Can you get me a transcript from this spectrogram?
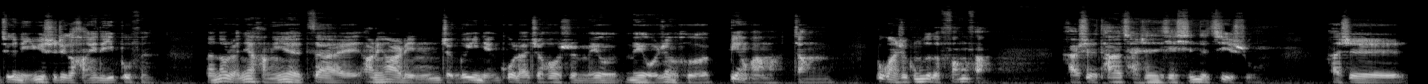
这个领域是这个行业的一部分。难道软件行业在二零二零整个一年过来之后是没有没有任何变化吗？讲不管是工作的方法，还是它产生一些新的技术，还是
